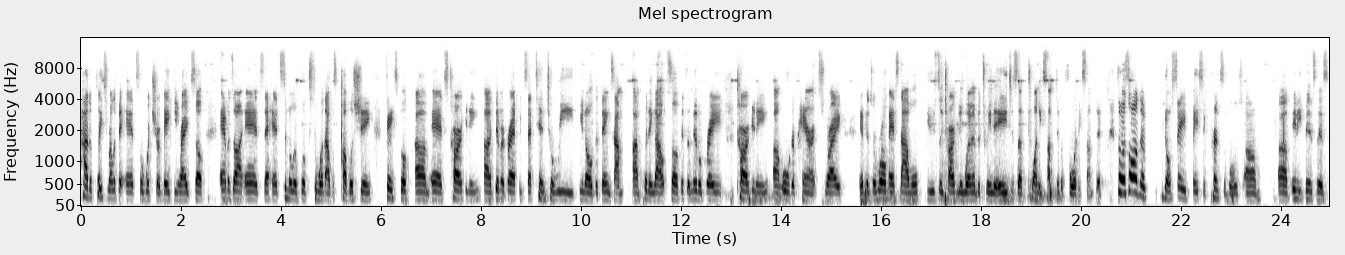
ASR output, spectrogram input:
how to place relevant ads for what you're making, right? So Amazon ads that had similar books to what I was publishing, Facebook um, ads targeting uh, demographics that tend to read, you know, the things I'm, I'm putting out. So if it's a middle grade, targeting uh, older parents, right? If it's a romance novel, usually targeting women between the ages of 20 something to 40 something. So it's all the, you know, same basic principles um, of any business.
